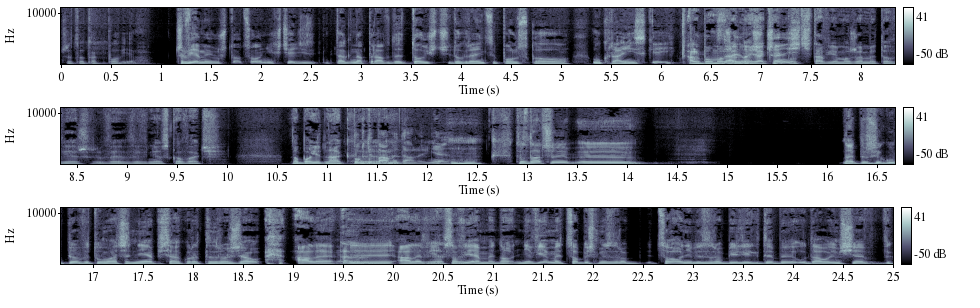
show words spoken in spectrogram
że to tak powiem. Czy wiemy już to, co oni chcieli tak naprawdę dojść do granicy polsko-ukraińskiej? Albo może na jakiej część? podstawie możemy to, wiesz, wy, wywnioskować? No bo jednak... Pogdybamy e... dalej, nie? Mhm. To znaczy... Yy Najpierw się głupio wytłumaczyć, nie ja pisałem akurat ten rozdział, ale, yy, ale co wiemy? No, nie wiemy, co byśmy zrobili, co oni by zrobili, gdyby udało im się wy,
